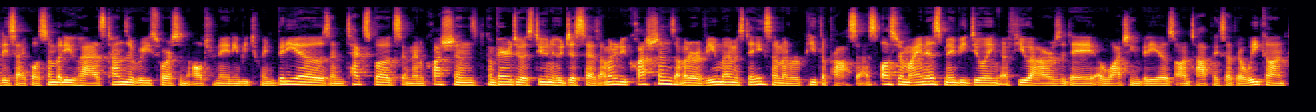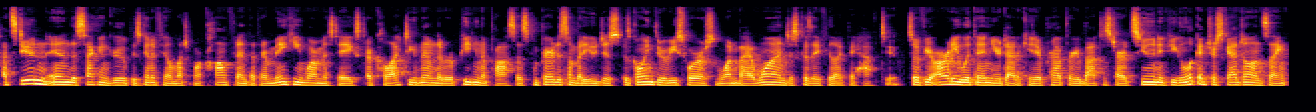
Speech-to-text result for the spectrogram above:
study cycles, somebody who has tons of resources alternating between videos and textbooks and then questions compared to a student who just says, I'm going to do questions, I'm going to review my mistakes, and I'm going to repeat the process. Plus or minus, maybe doing a few hours a day of watching videos on topics that they're weak on. That student in the second group is going to feel much more confident that they're making more mistakes, they're collecting them, they're repeating the process compared to somebody who just is going through resource one by one just because they feel like they have to. So if you're already within your dedicated prep or you're about to start soon, if you can look at your schedule and saying,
